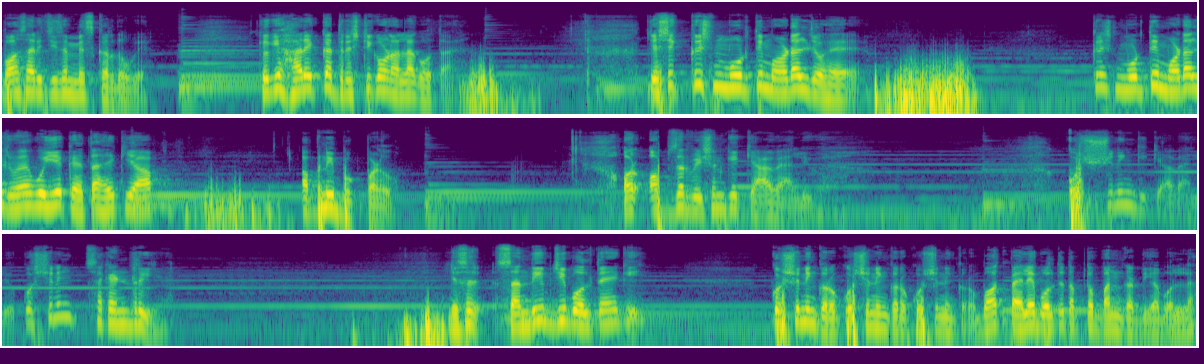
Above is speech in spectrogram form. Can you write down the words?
बहुत सारी चीज़ें मिस कर दोगे। क्योंकि हर एक का दृष्टिकोण अलग होता है। जैसे कृष्ण मूर्ति मॉडल जो है कृष्ण मूर्ति मॉडल जो है, वो ये कहता है कि आप अपनी बुक पढ़ो और ऑब्जर्वेशन की क्या वैल्यू है? क्वेश्चनिंग की क्या वैल्यू क्वेश्चनिंग सेकेंडरी है। जैसे संदीप जी बोलते हैं कि क्वेश्चनिंग करो क्वेश्चनिंग करो क्वेश्चनिंग करो। बहुत पहले बोलते, तब तो बंद कर दिया बोलना।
